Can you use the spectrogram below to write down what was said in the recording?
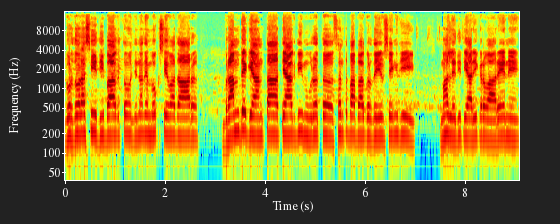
ਗੁਰਦੁਆਰਾ ਸ਼ਹੀਦੀ ਬਾਗ ਤੋਂ ਜਿਨ੍ਹਾਂ ਦੇ ਮੁੱਖ ਸੇਵਾਦਾਰ ਬ੍ਰਹਮ ਦੇ ਗਿਆਨਤਾ, ਤਿਆਗ ਦੀ ਮੂਰਤ ਸੰਤ ਬਾਬਾ ਗੁਰਦੇਵ ਸਿੰਘ ਜੀ ਮਹੱਲੇ ਦੀ ਤਿਆਰੀ ਕਰਵਾ ਰਹੇ ਨੇ।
